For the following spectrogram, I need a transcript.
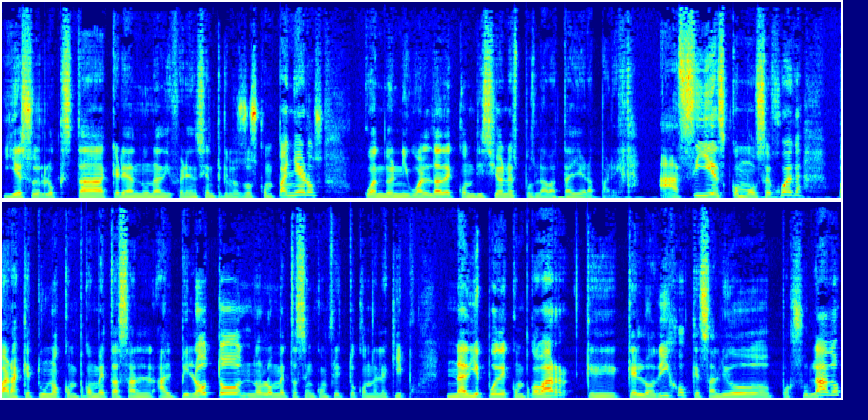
Y eso es lo que está creando una diferencia entre los dos compañeros. Cuando en igualdad de condiciones, pues la batalla era pareja. Así es como se juega para que tú no comprometas al, piloto, no lo metas en conflicto con el equipo. Nadie puede comprobar que, lo dijo, que salió por su lado,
